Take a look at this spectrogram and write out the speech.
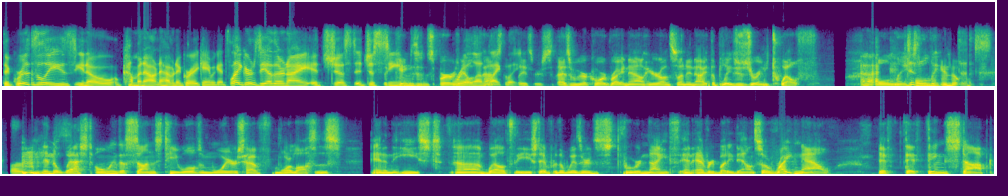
the Grizzlies, you know, coming out and having a great game against Lakers the other night. It's just it just the seems Kings and Spurs real unlikely. Blazers. As we record right now here on Sunday night, the Blazers are in twelfth. Uh, only only in the in the West, only the Suns, T Wolves, and Warriors have more losses. And in the East, um, well, it's the East. The Wizards, who are ninth, and everybody down. So right now, if if things stopped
